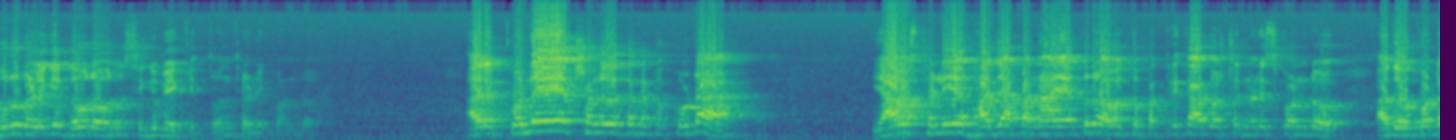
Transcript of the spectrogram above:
ಗುರುಗಳಿಗೆ ಗೌರವವನ್ನು ಸಿಗಬೇಕಿತ್ತು ಅಂತ ಹೇಳಿಕೊಂಡು. ಆದರೆ ಕೊನೆಯ ಕ್ಷಣದ ತನಕ ಕೂಡ ಯಾವ ಸ್ಥಳೀಯ ಭಾಜಪ ನಾಯಕರು ಅವತ್ತು ಪತ್ರಿಕಾಗೋಷ್ಠಿ ನಡೆಸಿಕೊಂಡು ಅದು ಕೋಟ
